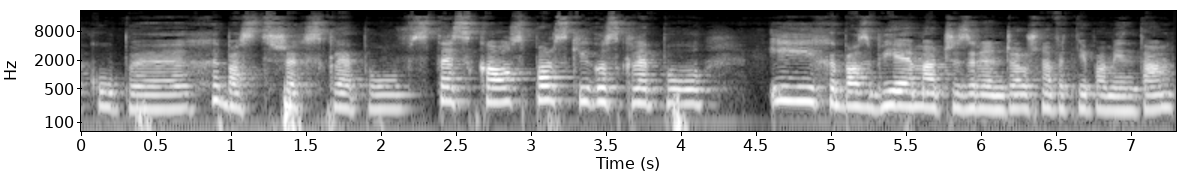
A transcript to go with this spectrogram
Zakupy chyba z trzech sklepów. Z Tesco, z polskiego sklepu i chyba z BMA czy z Ręcza, już nawet nie pamiętam.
